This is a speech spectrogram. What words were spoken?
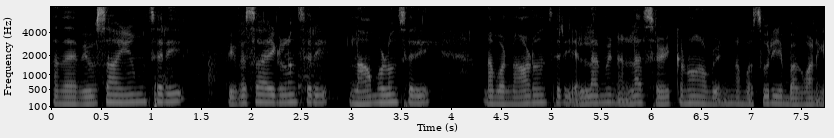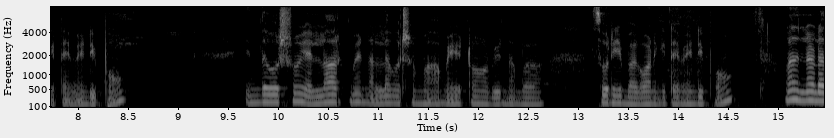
அந்த விவசாயமும் சரி விவசாயிகளும் சரி நாமளும் சரி நம்ம நாடும் சரி எல்லாமே நல்லா செழிக்கணும் அப்படின்னு நம்ம சூரிய பகவான்கிட்ட வேண்டிப்போம். இந்த வருஷம் எல்லாருக்குமே நல்ல வருஷமாக அமையட்டும் அப்படின்னு நம்ம சூரிய பகவான்கிட்ட வேண்டிப்போம். ஆனால் என்னடா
